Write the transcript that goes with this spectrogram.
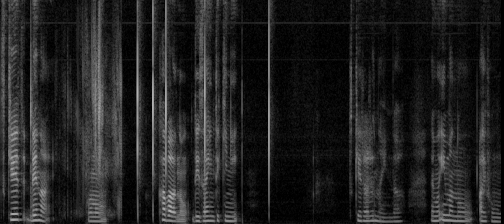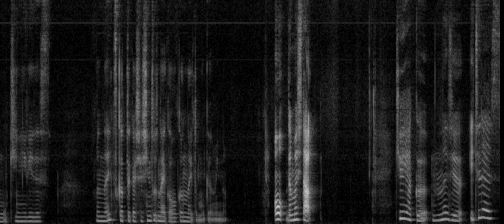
つけれない。このカバーのデザイン的に。つけられないんだ。でも今の iPhone お気に入りです、何使ってか写真撮ってないか分かんないと思うけどみんな。お出ました。971です。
